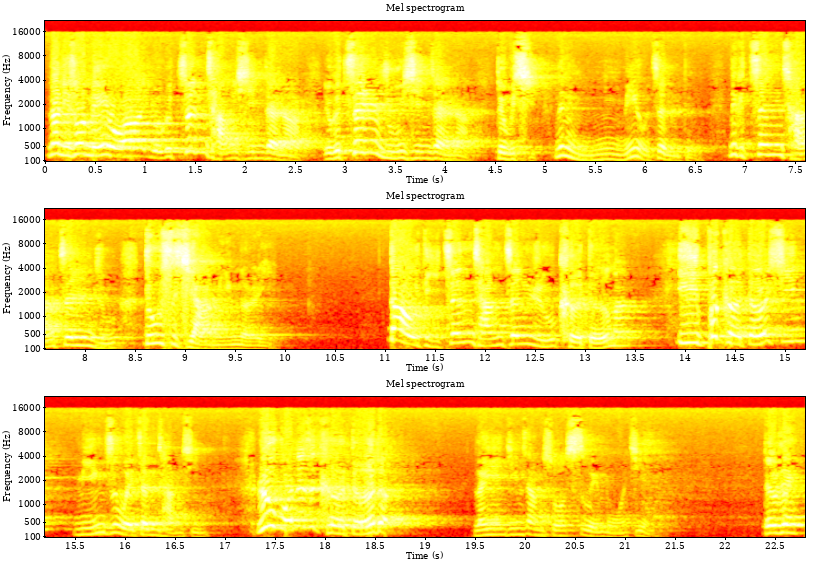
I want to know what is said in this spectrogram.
那你说没有啊？有个真常心在那，有个真如心在那。对不起，那你你没有正德。那个真常真如都是假名而已。到底真常真如可得吗？以不可得心，名之为真常心。如果那是可得的，《楞严经》上说视为魔见，对不对？《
